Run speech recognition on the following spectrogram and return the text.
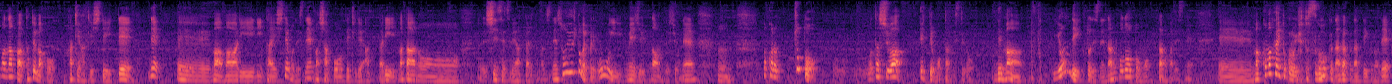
まあなんか例えばこう、ハキハキしていて、で、えー、まあ周りに対してもですね、まあ社交的であったり、またあのー、親切であったりとかですね、そういう人がやっぱり多いイメージなんですよね。うん。だからちょっと私はえって思ったんですけどでまあ読んでいくとですねなるほどと思ったのがですねえー、まあ、細かいところを言うとすごく長くなっていくので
